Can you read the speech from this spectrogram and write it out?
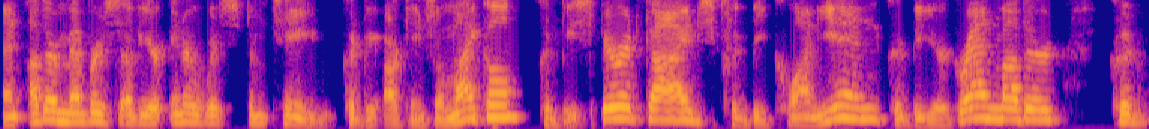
and other members of your inner wisdom team. Could be Archangel Michael, could be spirit guides, could be Kuan Yin, could be your grandmother, could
